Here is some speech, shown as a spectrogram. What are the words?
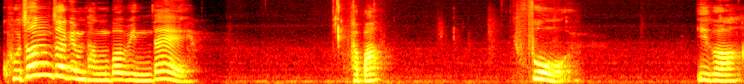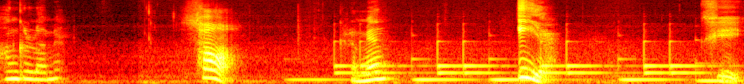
고전적인 방법인데 봐봐. for 이거 한글로 하면 사, 그러면 ear 귀,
